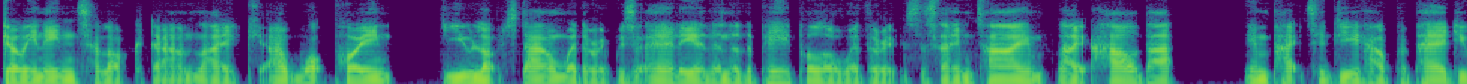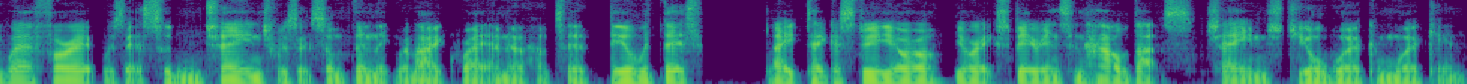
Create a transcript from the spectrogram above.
going into lockdown, like at what point you locked down, whether it was earlier than other people or whether it was the same time, like how that impacted you, how prepared you were for it. Was it a sudden change? Was it something that you were like, right, I know how to deal with this? Like take us through your your experience and how that's changed your work and working.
